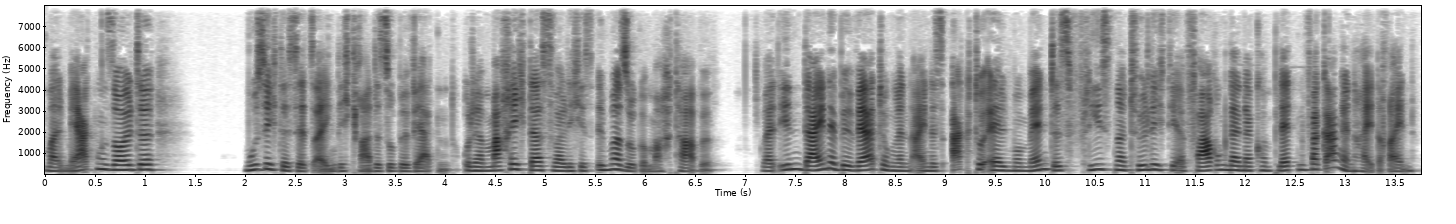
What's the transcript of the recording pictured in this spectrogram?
mal merken sollte, muss ich das jetzt eigentlich gerade so bewerten oder mache ich das, weil ich es immer so gemacht habe? Weil in deine Bewertungen eines aktuellen Momentes fließt natürlich die Erfahrung deiner kompletten Vergangenheit rein.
